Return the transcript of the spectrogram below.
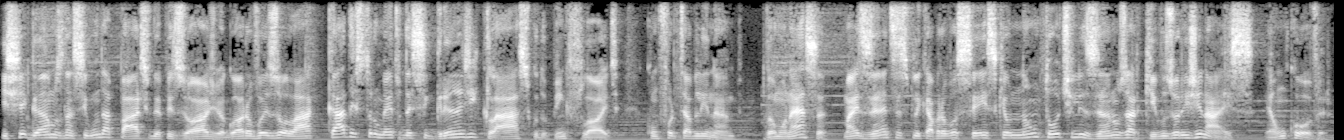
E chegamos na segunda parte do episódio. Agora eu vou isolar cada instrumento desse grande clássico do Pink Floyd, Comfortably Numb. Vamos nessa? Mas antes explicar para vocês que eu não estou utilizando os arquivos originais, é um cover.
